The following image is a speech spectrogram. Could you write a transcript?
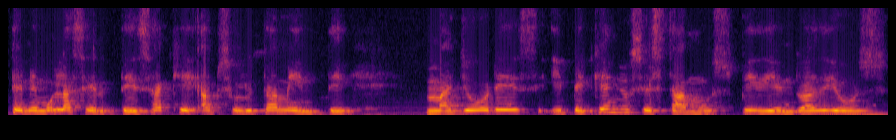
tenemos la certeza que absolutamente mayores y pequeños estamos pidiendo a Dios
